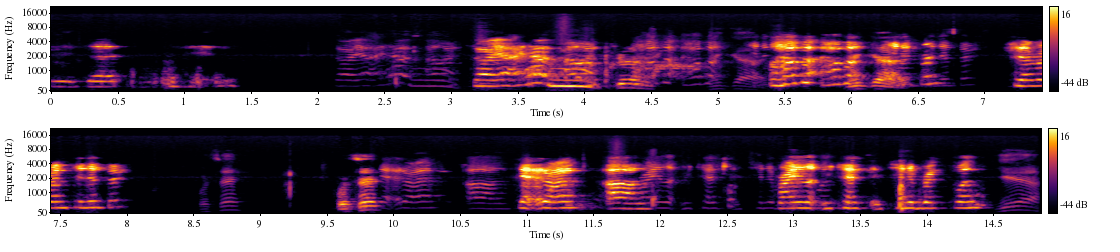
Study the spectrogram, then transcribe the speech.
I didn't even read it. Is that? Sorry, I have. Um, Good. Thank God. well, how about how about Thank God. Jennifer? Should I run Jennifer? What's that? What's that? Yeah, um, Brian, let me test the Brian, let me test the Tenebrix one. Yeah,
